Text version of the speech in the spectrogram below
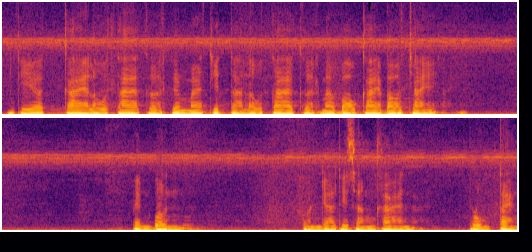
บางทีก็กายละหุตาเกิดขึ้นมาจิตตาละหุตาเกิดมาเบากายเบาใจ เป็นบุญปัญญาที่สังขารปรุงแต่ง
